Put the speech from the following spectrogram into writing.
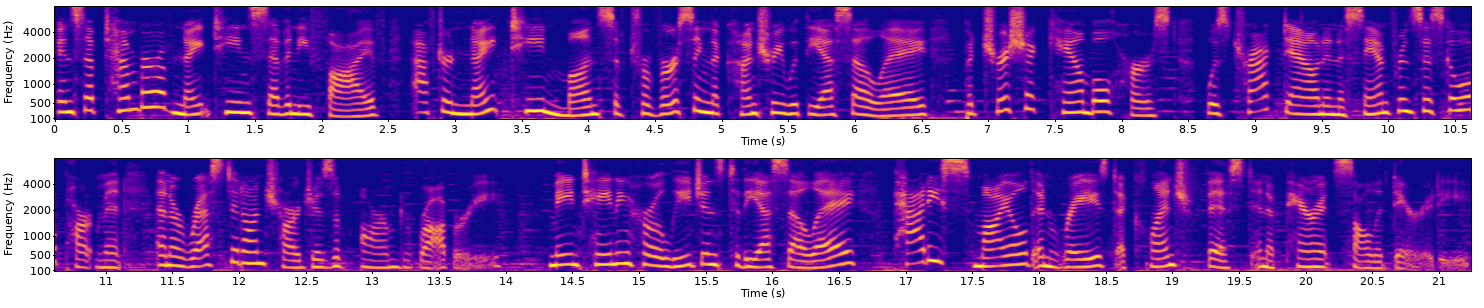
In September of 1975, after 19 months of traversing the country with the SLA, Patricia Campbell Hearst was tracked down in a San Francisco apartment and arrested on charges of armed robbery. Maintaining her allegiance to the SLA, Patty smiled and raised a clenched fist in apparent solidarity.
